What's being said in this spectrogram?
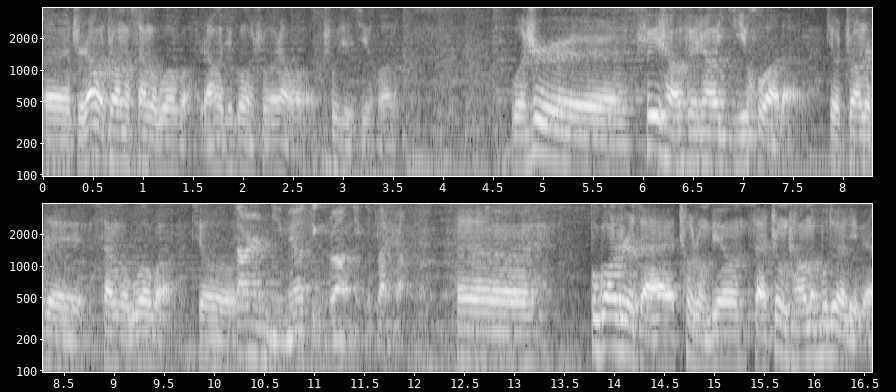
呃，只让我装了三个窝窝，然后就跟我说让我出去集合了。我是非常非常疑惑的，就装着这三个窝瓜就。当时你没有顶撞你的班长吗？呃。不光是在特种兵，在正常的部队里面，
